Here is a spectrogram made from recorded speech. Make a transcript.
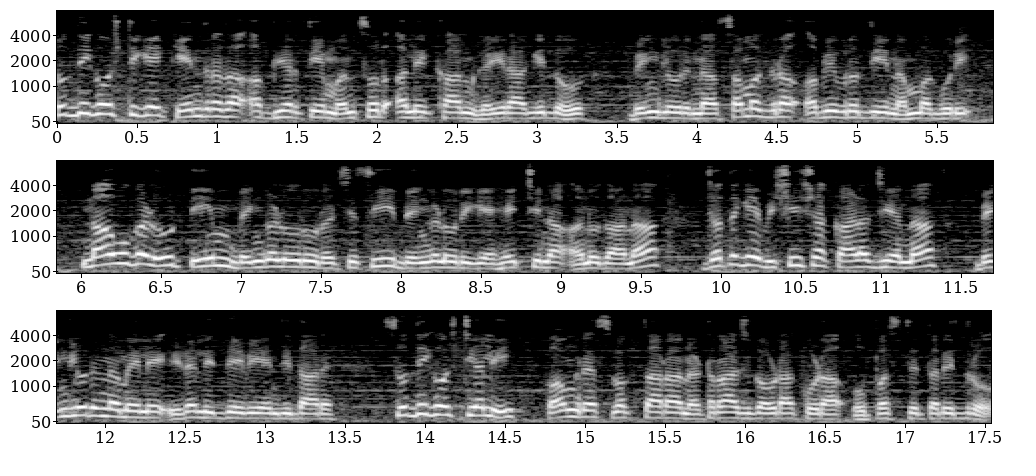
ಸುದ್ದಿಗೋಷ್ಠಿಗೆ ಕೇಂದ್ರದ ಅಭ್ಯರ್ಥಿ ಮನ್ಸೂರ್ ಅಲಿ ಖಾನ್ ಗೈರಾಗಿದ್ದು, ಬೆಂಗಳೂರಿನ ಸಮಗ್ರ ಅಭಿವೃದ್ಧಿ ನಮ್ಮ ಗುರಿ. ನಾವುಗಳು ಟೀಂ ಬೆಂಗಳೂರು ರಚಿಸಿ, ಬೆಂಗಳೂರಿಗೆ ಹೆಚ್ಚಿನ ಅನುದಾನ, ಜೊತೆಗೆ ವಿಶೇಷ ಕಾಳಜಿಯನ್ನ ಬೆಂಗಳೂರಿನ ಮೇಲೆ ಇಡಲಿದ್ದೇವೆ ಎಂದಿದ್ದಾರೆ. ಸುದ್ದಿಗೋಷ್ಠಿಯಲ್ಲಿ ಕಾಂಗ್ರೆಸ್ ವಕ್ತಾರ ನಟರಾಜ್ ಗೌಡ ಕೂಡ ಉಪಸ್ಥಿತರಿದ್ದರು.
